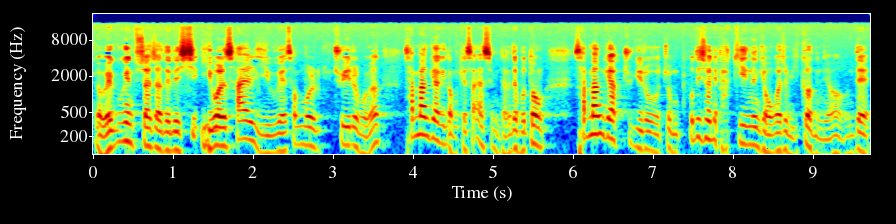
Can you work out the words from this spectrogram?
그러니까 외국인 투자자들이 2월 4일 이후에 선물 추이를 보면 3만 계약이 넘게 쌓였습니다. 근데 보통 3만 계약 주기로 좀 포지션이 바뀌는 경우가 좀 있거든요. 근데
